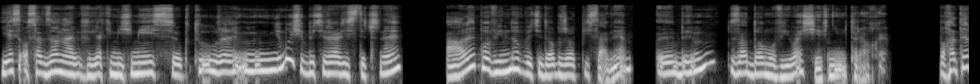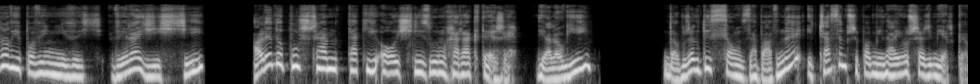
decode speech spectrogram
jest osadzona w jakimś miejscu, które nie musi być realistyczne, ale powinno być dobrze opisane, bym zadomowiła się w nim trochę. Bohaterowie powinni być wyraziści, ale dopuszczam taki o oślizłym charakterze. Dialogi? Dobrze, gdy są zabawne i czasem przypominają szermierkę.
